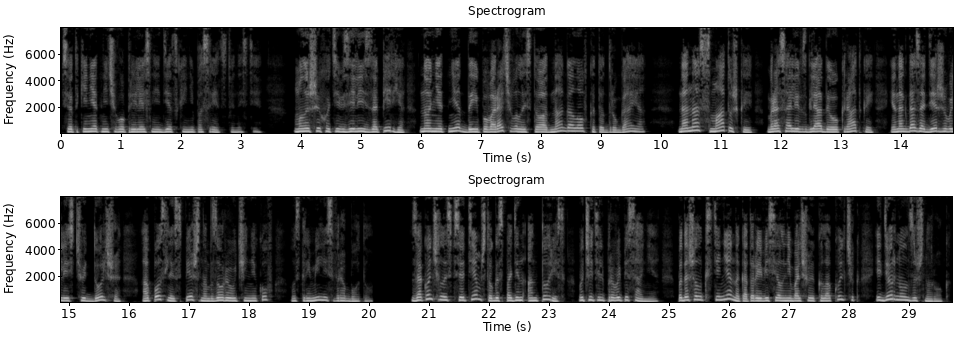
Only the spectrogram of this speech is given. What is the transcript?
Все-таки нет ничего прелестнее детской непосредственности. Малыши хоть и взялись за перья, но нет-нет, да и поворачивалась то одна головка, то другая. На нас с матушкой бросали взгляды украдкой, иногда задерживались чуть дольше, а после спешно взоры учеников устремились в работу. Закончилось все тем, что господин Анторис, учитель правописания, подошел к стене, на которой висел небольшой колокольчик, и дернул за шнурок.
